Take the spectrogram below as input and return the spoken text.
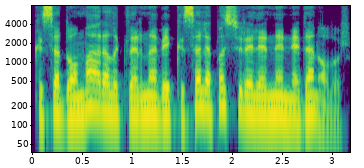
kısa donma aralıklarına ve kısa lapa sürelerine neden olur.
